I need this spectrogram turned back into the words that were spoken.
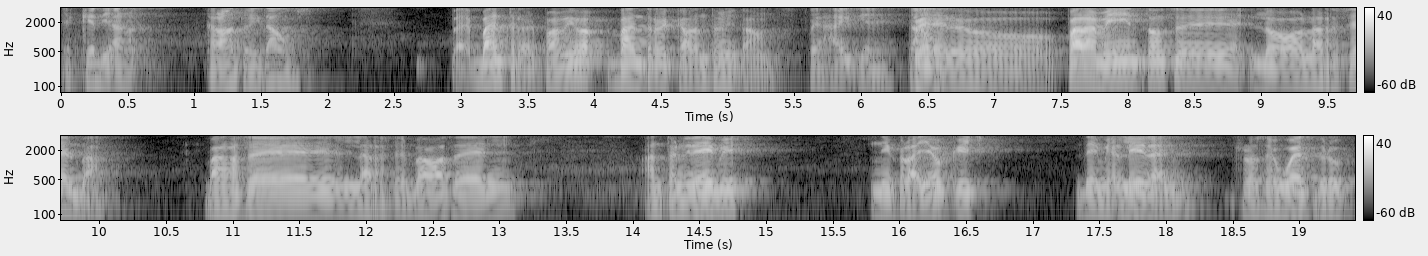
Es que ya no. Carl Anthony Towns. Va va a entrar, para mí va, va a entrar Carl Anthony Towns. Pues ahí tiene. Towns. Pero para mí entonces lo, la reserva van a ser, la reserva va a ser Anthony Davis, Nikola Jokic, Damian Lillard, Russell Westbrook,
